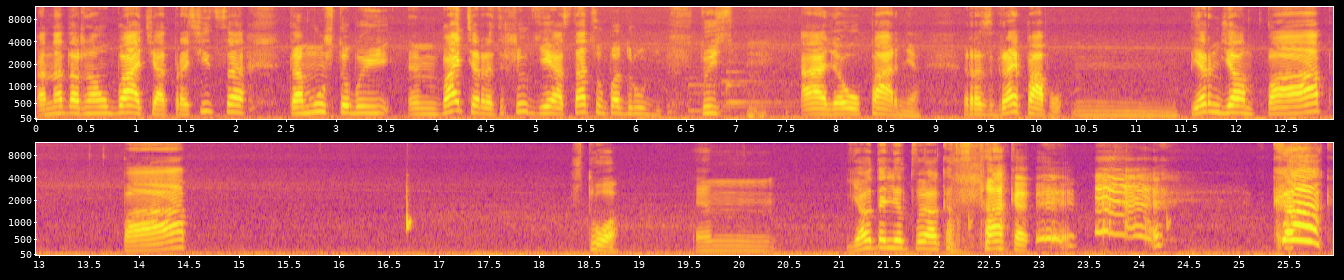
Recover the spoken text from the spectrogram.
Она должна у бати отпроситься тому, чтобы эм, батя разрешил ей остаться у подруги. То есть, алло, у парня. Разыграй папу. Первым делом, пап. Пап. Что? Эм, я удалил твой аккаунт. Как?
